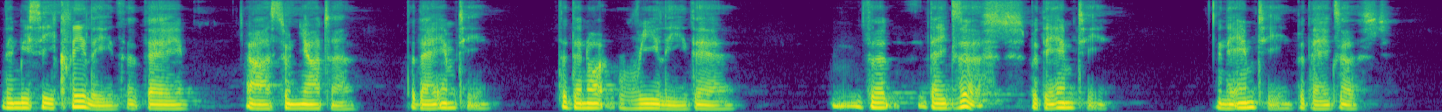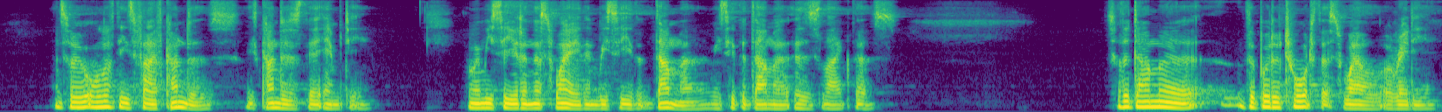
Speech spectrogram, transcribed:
then we see clearly that they are sunyata, that they're empty, that they're not really there, that they exist, but they're empty and they're empty, but they exist. And so all of these five khandhas, these khandhas, they're empty. And when we see it in this way, then we see the Dhamma, we see the Dhamma is like this. So the Dhamma, the Buddha taught this well already.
